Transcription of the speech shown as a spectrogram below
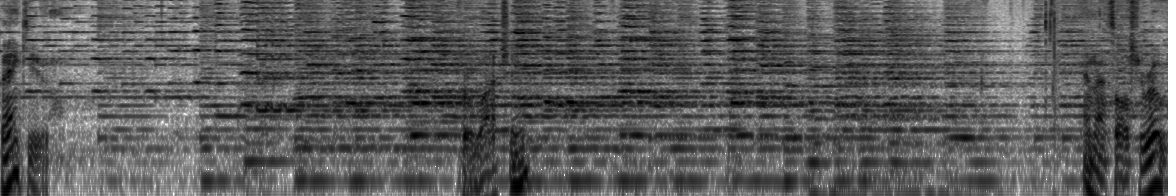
Thank you for watching. And that's all she wrote.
